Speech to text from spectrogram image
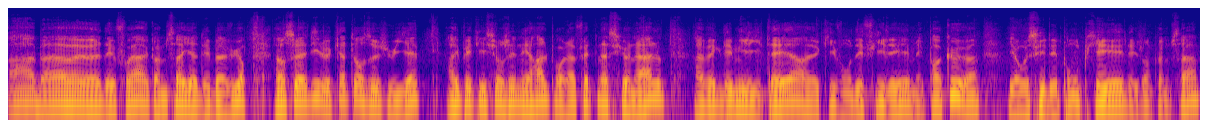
Ah bah des fois comme ça il y a des bavures. Alors cela dit le 14 juillet, répétition générale pour la fête nationale avec des militaires euh, qui vont défiler, mais pas que. Hein. Il y a aussi des pompiers, des gens comme ça.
